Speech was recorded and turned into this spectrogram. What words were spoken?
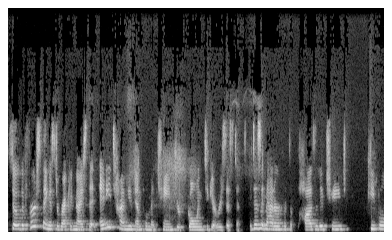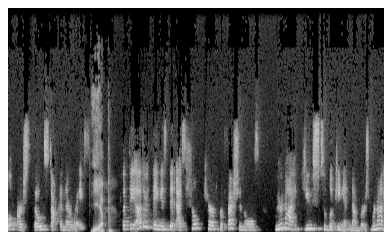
So the first thing is to recognize that anytime you implement change, you're going to get resistance. It doesn't matter if it's a positive change. People are so stuck in their ways. Yep. But the other thing is that as healthcare professionals, we're not used to looking at numbers. We're not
